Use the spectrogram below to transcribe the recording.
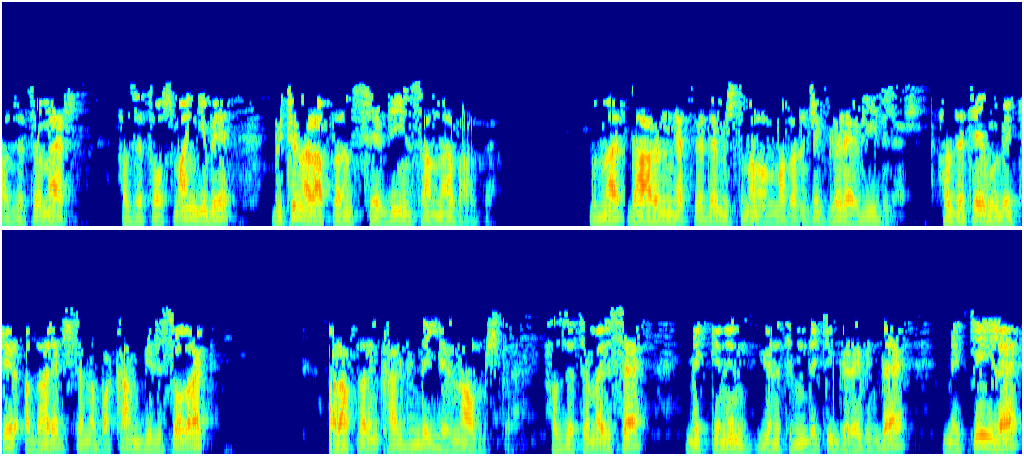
Hazreti Ömer, Hazreti Osman gibi bütün Arapların sevdiği insanlar vardı. Bunlar Darun Netve'de Müslüman olmadan önce görevliydiler. Hazreti Ebu Bekir adalet işlerine bakan birisi olarak Arapların kalbinde yerini almıştı. Hazreti Ömer ise Mekke'nin yönetimindeki görevinde Mekke ile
